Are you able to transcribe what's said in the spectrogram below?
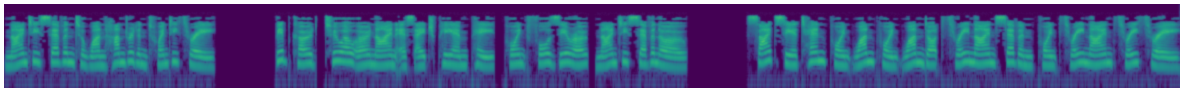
97 123. Bibcode 2009 SHPMP.40 970. CiteSeer 10.1.1.397.3933.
